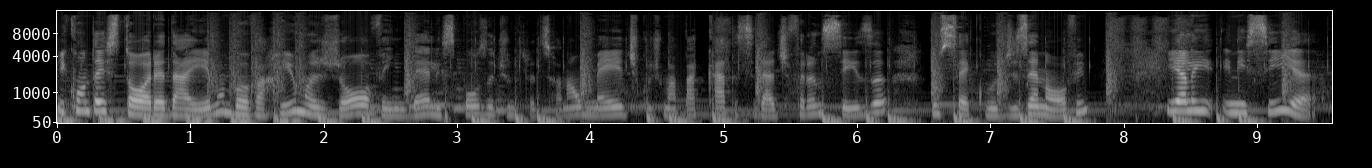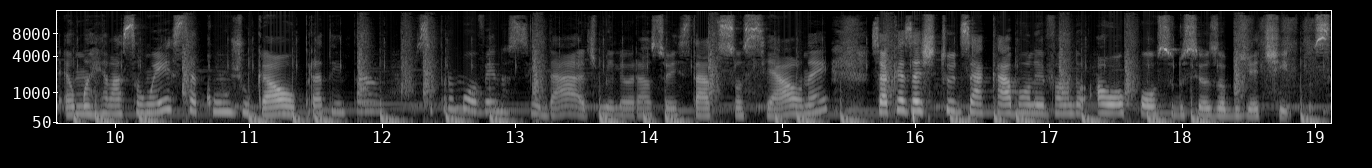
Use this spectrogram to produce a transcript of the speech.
e conta a história da Emma Bovary, uma jovem e bela esposa de um tradicional médico de uma pacata cidade francesa no século XIX. E ela inicia é uma relação extraconjugal para tentar se promover na sociedade, melhorar o seu status social, né? Só que as atitudes acabam levando ao oposto dos seus objetivos.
